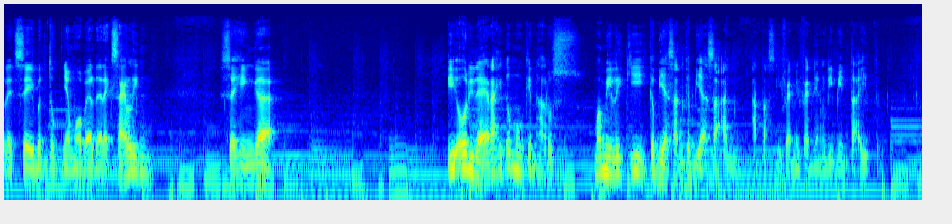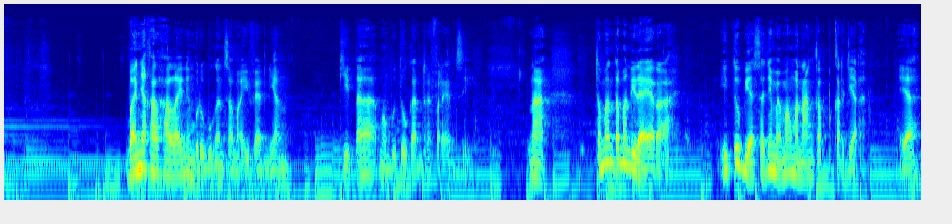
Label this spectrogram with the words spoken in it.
Let's say bentuknya mobile direct selling sehingga IO di daerah itu mungkin harus memiliki kebiasaan-kebiasaan atas event-event yang diminta itu banyak hal-hal lain yang berhubungan sama event yang kita membutuhkan referensi. Nah, teman-teman di daerah itu biasanya memang menangkap pekerjaan, ya,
